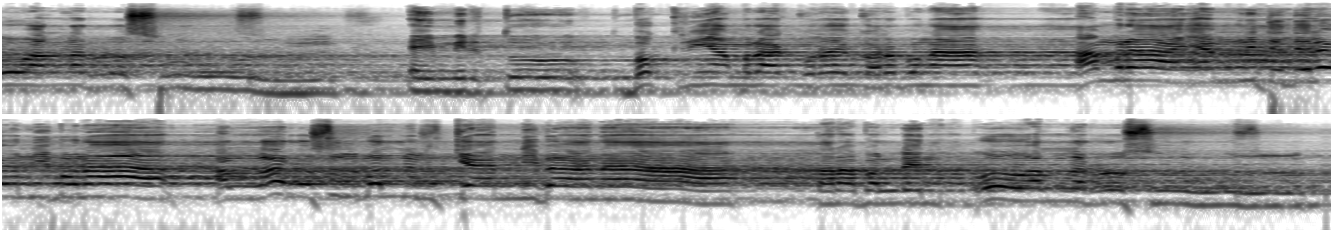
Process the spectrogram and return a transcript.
ও আল্লাহর রসুল, এই মৃত্যু বকরি আমরা ক্রয় করব না, আমরা এমনিতে দিলেও নিব না। আল্লাহ রসুল বললেন, কেন নিবা না? তারা বললেন, ও আল্লাহ রসুল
